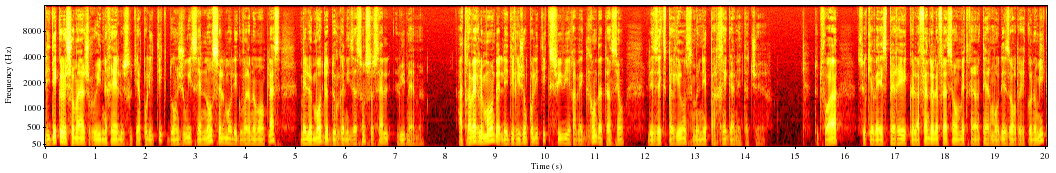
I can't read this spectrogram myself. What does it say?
l'idée que le chômage ruinerait le soutien politique dont jouissaient non seulement les gouvernements en place, mais le mode d'organisation sociale lui-même. À travers le monde, les dirigeants politiques suivirent avec grande attention les expériences menées par Reagan et Thatcher. Toutefois, ceux qui avaient espéré que la fin de l'inflation mettrait un terme au désordre économique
